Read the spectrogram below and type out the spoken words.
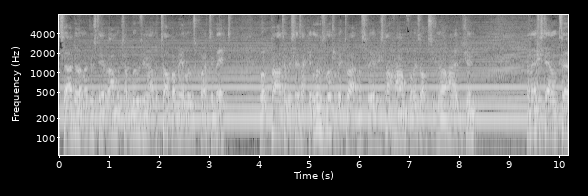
so I don't know just how much I'm losing out of the top. I may lose quite a bit. But part of it says I can lose a little bit to atmosphere. It's not harmful as oxygen or hydrogen and then it's down to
